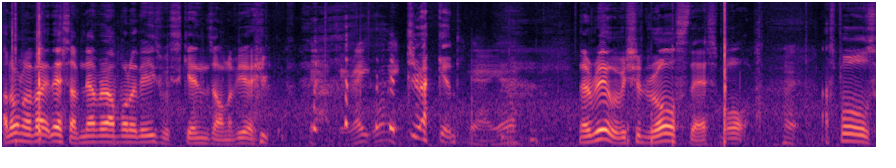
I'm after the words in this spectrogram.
I don't know about this. I've never had one of these with skins on. Have you? Do Yeah, that'd be great, wouldn't it? you reckon? Yeah, yeah. Now, really, we should roast this, but. I suppose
